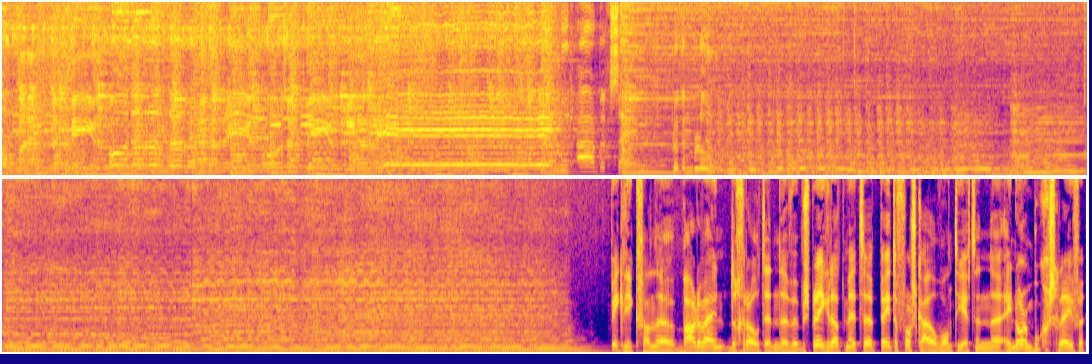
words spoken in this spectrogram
elfen en de geeën. Voor de runderen en de reeën, voor zijn tweeën. Iedereen moet aardig zijn, pluk een bloem. Picnic van eh Boudewijn de Groot. En eh, we bespreken dat met eh, Peter Voskuil, want die heeft een enorm boek geschreven.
